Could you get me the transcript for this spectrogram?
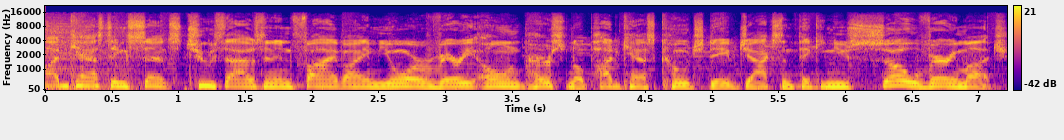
Podcasting since 2005. I am your very own personal podcast coach, Dave Jackson. Thanking you so very much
